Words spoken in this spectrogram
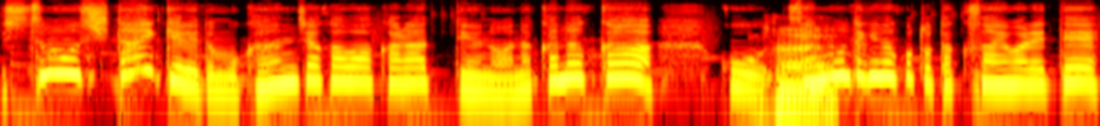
質問したいけれども患者側からっていうのはなかなかこう専門的なことたくさん言われて、はい、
